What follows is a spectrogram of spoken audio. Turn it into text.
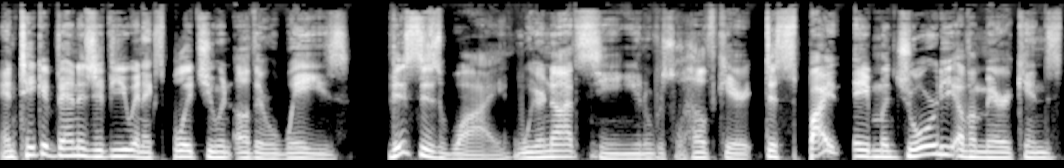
and take advantage of you and exploit you in other ways. This is why we're not seeing universal health care, despite a majority of Americans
